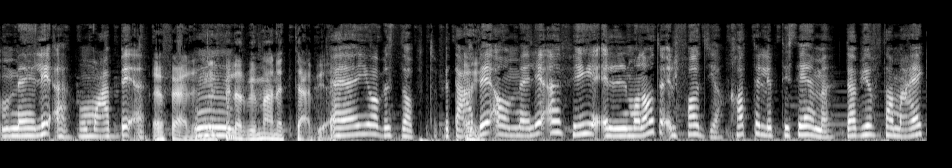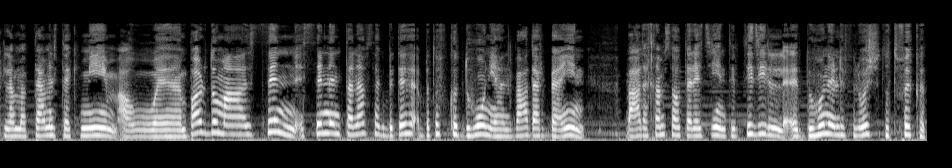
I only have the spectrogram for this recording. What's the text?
مالئة ومعبئة. آه، فعلا. هي. الفيلر بمعنى التعبئة. أيوه بالظبط. بتعبئة ومالئة في المناطق الفاضية خط الابتسامة. ده بيفضى معاك لما بتعمل تكميم أو برضو مع السن. السن انت نفسك بت- بتفقد دهون يعني بعد 40 بعد 35 تبتدي الدهون اللي في الوش تتفقد.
